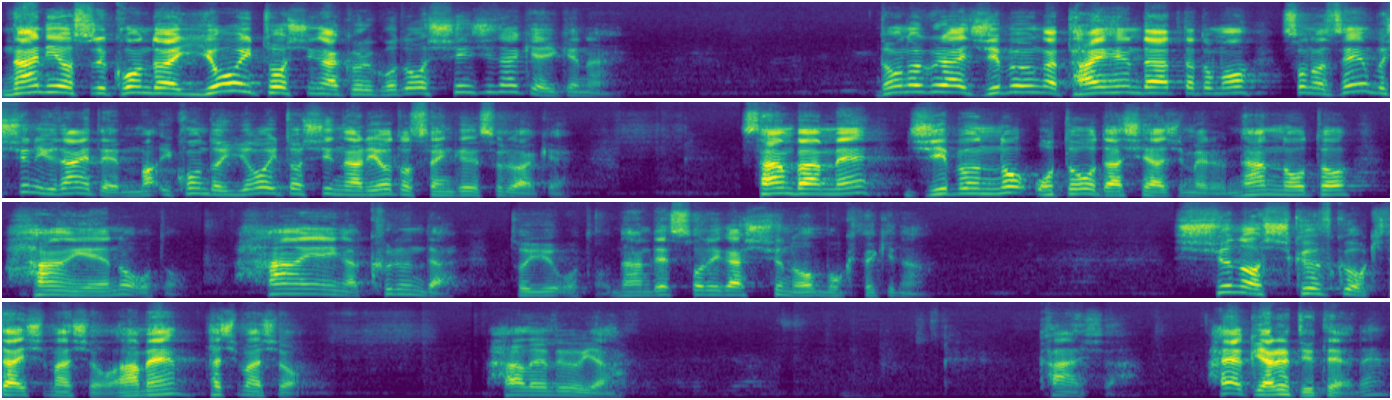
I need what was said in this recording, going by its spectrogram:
何をする？今度は良い年が来ることを信じなきゃいけない。どのぐらい自分が大変だったとも、その全部主に委ねて、今度良い年になるよと宣言するわけ。3番目、自分の音を出し始める。何の音？繁栄の音。繁栄が来るんだという音。なんでそれが主の目的なの？主の祝福を期待しましょう。アメン立ちましょう。ハレルヤ。感謝。早くやるって言ったよね。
